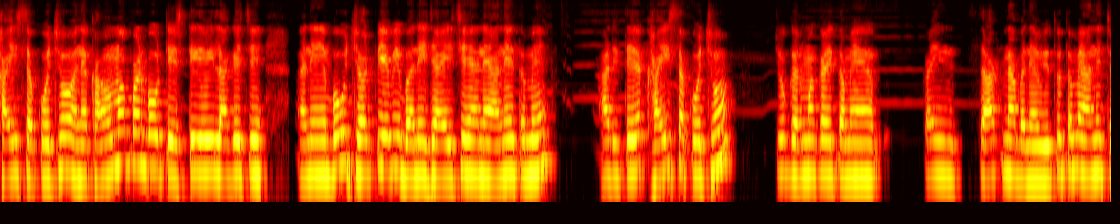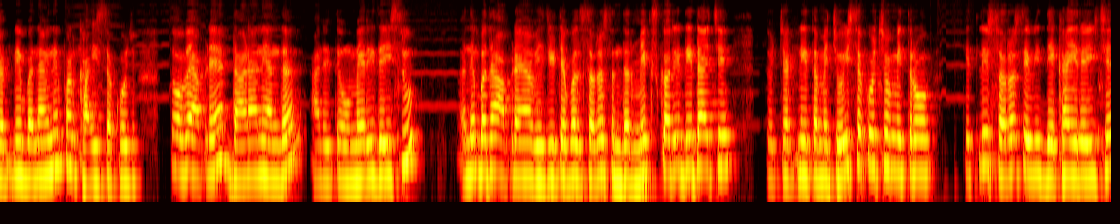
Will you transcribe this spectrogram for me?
ખાઈ શકો છો અને ખાવામાં પણ બહુ ટેસ્ટી એવી લાગે છે અને બહુ ઝડપી એવી બની જાય છે અને આને તમે આ રીતે ખાઈ શકો છો. જો ઘરમાં કંઈ તમે કંઈ શાક ના બનાવ્યું તો તમે આને ચટણી બનાવીને પણ ખાઈ શકો છો. તો હવે આપણે ધાણાની અંદર આ રીતે ઉમેરી દઈશું. અને બધા આપણે વેજીટેબલ સરસ અંદર મિક્સ કરી દીધા છે. તો ચટણી તમે જોઈ શકો છો મિત્રો, કેટલી સરસ એવી દેખાઈ રહી છે.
